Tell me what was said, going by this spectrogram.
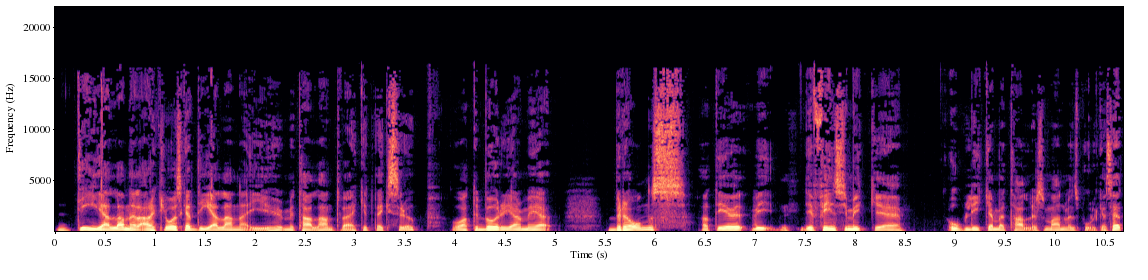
delarna, eller arkeologiska delarna i hur metallhantverket växer upp. Och att det börjar med brons, att det, det finns ju mycket olika metaller som används på olika sätt.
